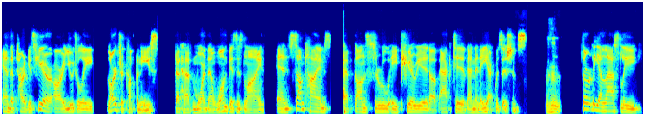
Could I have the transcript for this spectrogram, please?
And the targets here are usually larger companies that have more than one business line and sometimes have gone through a period of active M&A acquisitions. Mm-hmm. Thirdly and lastly,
